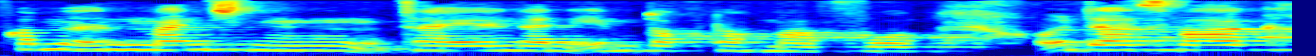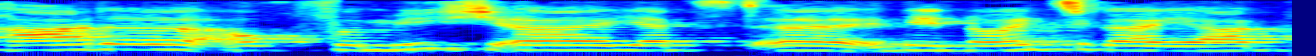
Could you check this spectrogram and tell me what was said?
kommen in manchen Teilen dann eben doch nochmal vor. Und das war gerade auch für mich jetzt in den 90er Jahren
